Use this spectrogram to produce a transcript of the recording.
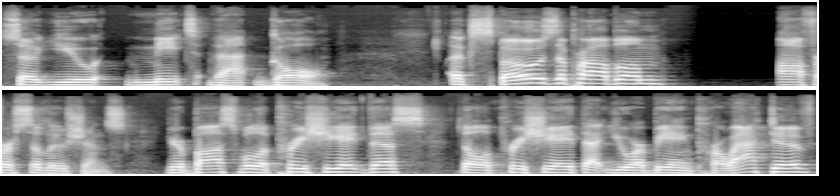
so you meet that goal. Expose the problem, offer solutions. Your boss will appreciate this. They'll appreciate that you are being proactive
